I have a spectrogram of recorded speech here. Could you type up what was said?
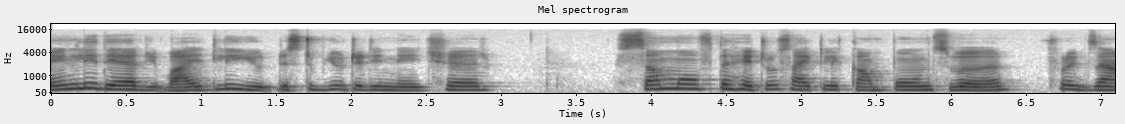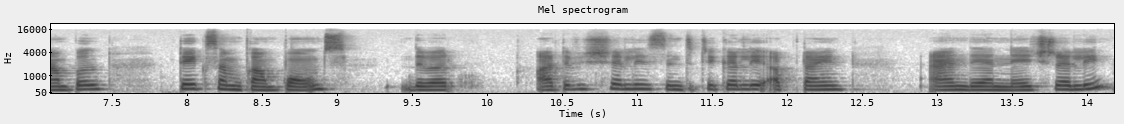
Mainly they are widely distributed in nature. Some of the heterocyclic compounds were, for example, take some compounds. They were artificially synthetically obtained and they are naturally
